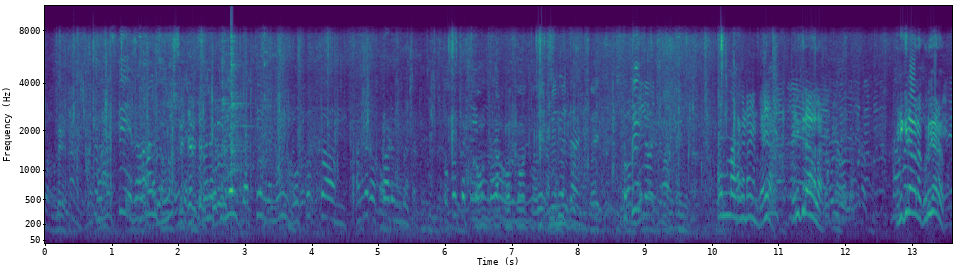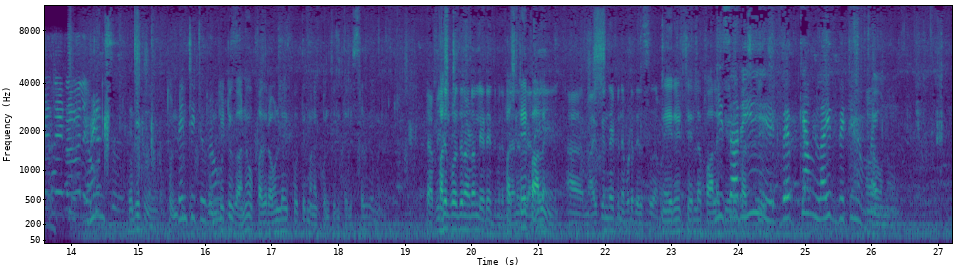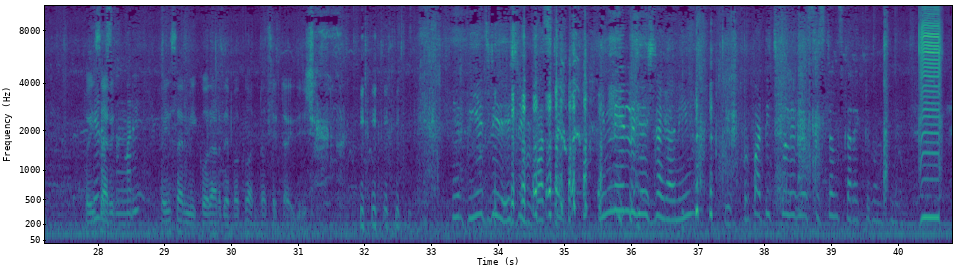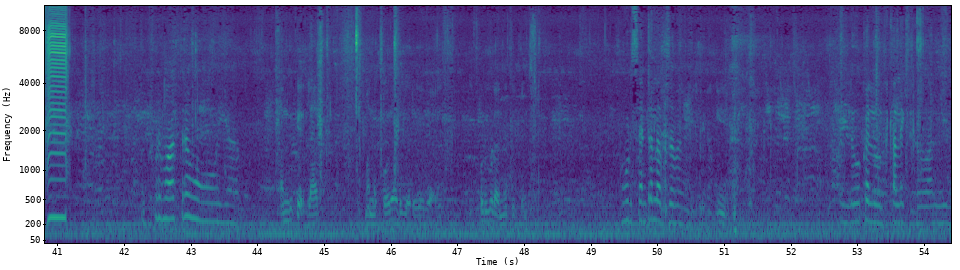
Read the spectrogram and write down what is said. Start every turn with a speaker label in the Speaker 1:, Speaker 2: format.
Speaker 1: మన పిల్లలు గట్టి ఉండను ఒక్కొక్క అందరు ఒక్కడు ఉండదు ఒక్కొక్క
Speaker 2: వెనక్కి రావాలా వెనక్కి రావాలా గురుగారు
Speaker 1: ట్వంటీ టూ
Speaker 3: ట్వంటీ టూ కానీ పది రౌండ్లు అయిపోతే మనకు కొంచెం తెలుస్తుంది కదా పోయిసారి పోయిసారి మీ కోదాడ దెబ్బకు అంతా సెట్ అయి చేసి
Speaker 1: నేను పిహెచ్డి చేసిన ఫస్ట్ టైం ఇన్నేళ్ళు చేసినా కానీ ఇప్పుడు పట్టించుకోలేదు సిస్టమ్స్ కరెక్ట్గా ఉంటుంది ఇప్పుడు మాత్రం ఇక
Speaker 3: అందుకే లాస్ట్ మన కోదాడ జరిగేది. ఇప్పుడు కూడా అన్ని చూపించాం
Speaker 1: మూడు సెంట్రల్ అబ్జర్వ్ అని చెప్పినాం. ఈ లోకల్ కలెక్టర్ వాళ్ళు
